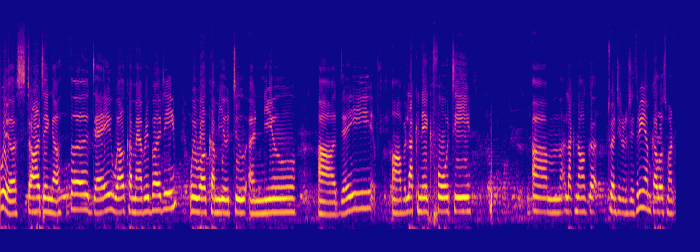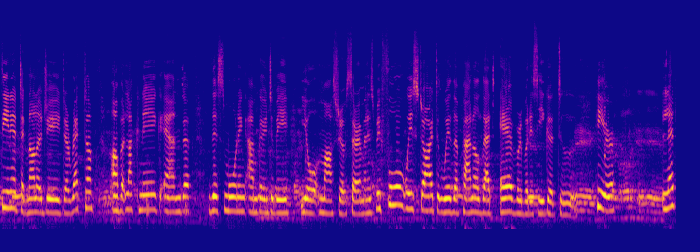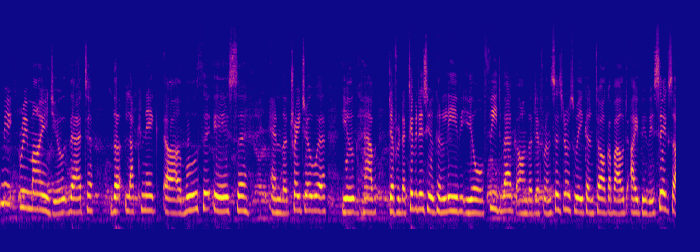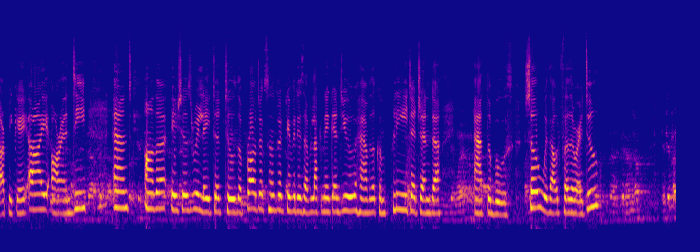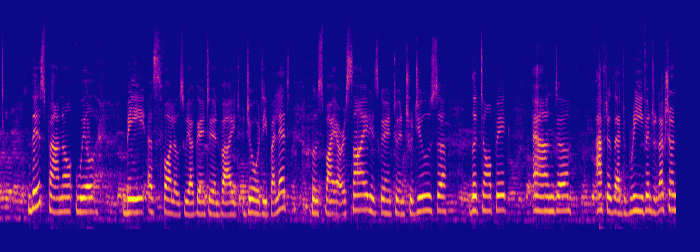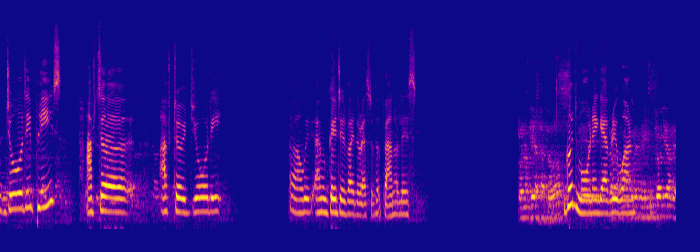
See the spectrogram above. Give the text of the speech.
We are starting a third day. Welcome, everybody. We welcome you to a new uh, day of LACNIC 40 um, LACNOG 2023. I'm Carlos Martinez, Technology Director of LACNIC, and this morning I'm going to be your Master of Ceremonies. Before we start with a panel that everybody's eager to hear, let me remind you that uh, the LACNIC uh, booth is uh, in the trade show where you have different activities. You can leave your feedback on the different systems. We can talk about IPv6, RPKI, R&D, and other issues related to the projects and activities of LACNIC, and you have the complete agenda at the booth. So without further ado, this panel will be as follows. We are going to invite Jordi Palet, who's by our side. He's going to introduce uh, the topic. And uh, after that brief introduction, Jordi, please. After, after Jordi, uh, we, I'm going to invite the rest of the panelists. Good morning, everyone.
